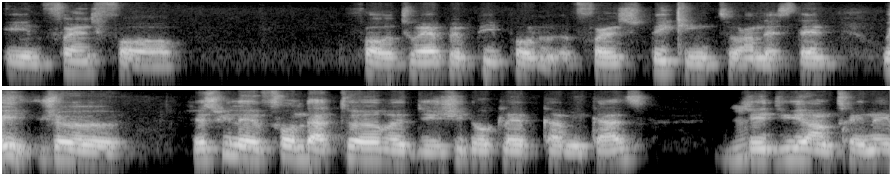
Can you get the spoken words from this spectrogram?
in French for for to help people French speaking to understand. Oui, je, je suis le fondateur du Judo Club Kamikaze. Mm -hmm. J'ai dû entraîner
